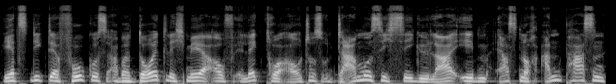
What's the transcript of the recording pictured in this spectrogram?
Jetzt liegt der Fokus aber deutlich mehr auf Elektroautos und da muss sich Segular eben erst noch anpassen.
